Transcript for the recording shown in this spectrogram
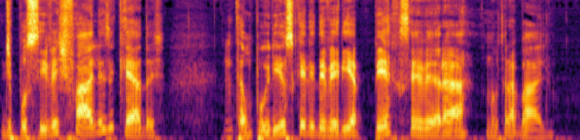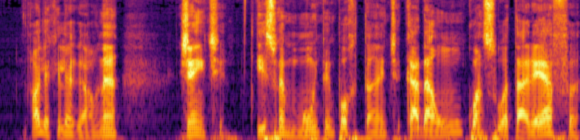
de possíveis falhas e quedas. Então por isso que ele deveria perseverar no trabalho. Olha que legal, né? Gente, isso é muito importante. Cada um com a sua tarefa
